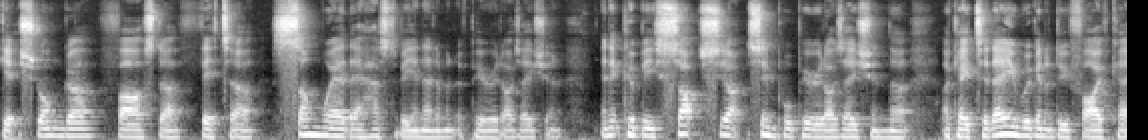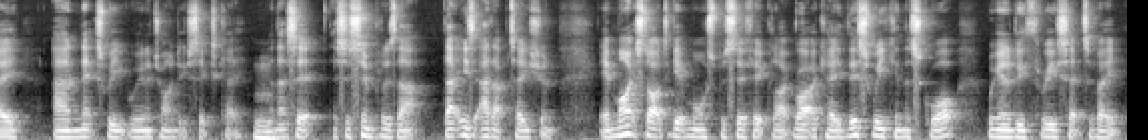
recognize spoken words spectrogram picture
get stronger, faster, fitter, somewhere there has to be an element of periodization. And it could be such simple periodization that, okay, today we're going to do 5k and next week we're going to try and do 6k. Mm. And that's it. It's as simple as that. That is adaptation. It might start to get more specific, like, right, okay, this week in the squat, we're going to do three sets of eight.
